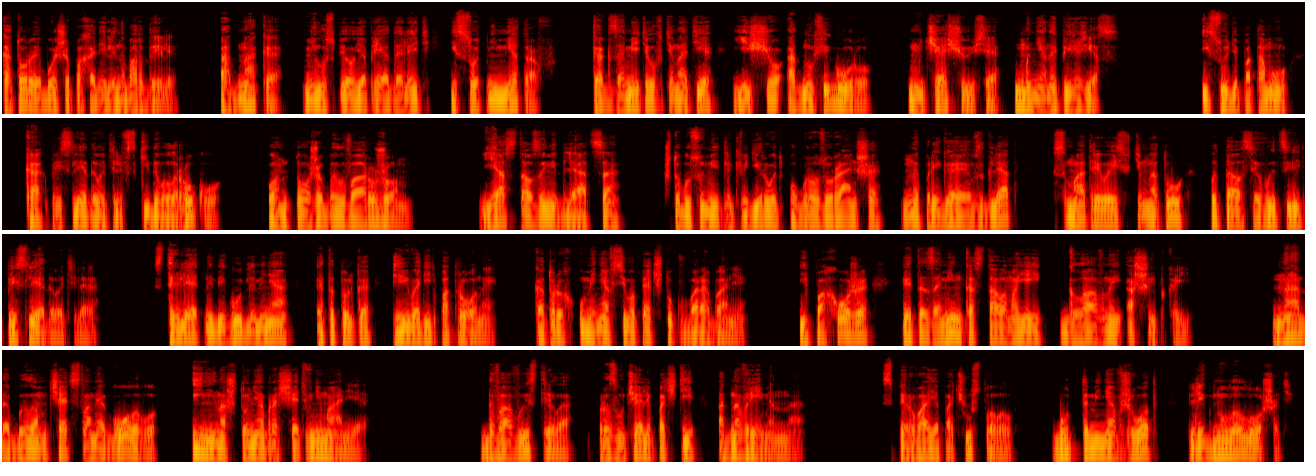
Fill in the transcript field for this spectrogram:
которые больше походили на бордели. Однако не успел я преодолеть и сотни метров, как заметил в темноте еще одну фигуру, мчащуюся мне на перерез. И судя по тому, как преследователь вскидывал руку, он тоже был вооружен. Я стал замедляться, чтобы суметь ликвидировать угрозу раньше, напрягая взгляд, всматриваясь в темноту, пытался выцелить преследователя. Стрелять на бегу для меня это только переводить патроны, которых у меня всего пять штук в барабане. И, похоже, эта заминка стала моей главной ошибкой. Надо было мчать, сломя голову, и ни на что не обращать внимания. Два выстрела прозвучали почти одновременно. Сперва я почувствовал, будто меня в живот легнула лошадь.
